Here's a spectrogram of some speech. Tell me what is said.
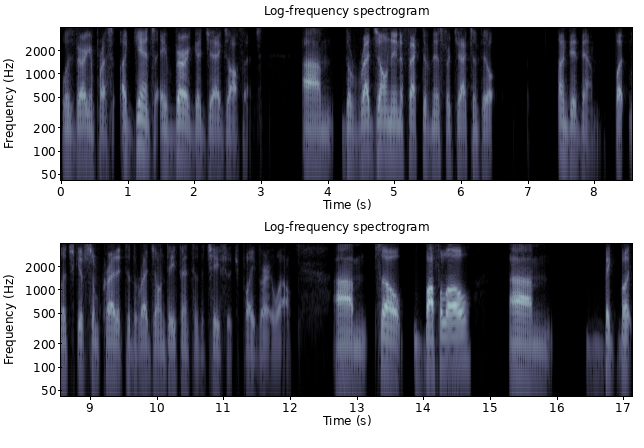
was very impressive against a very good Jags offense. Um, the red zone ineffectiveness for Jacksonville undid them. But let's give some credit to the red zone defense of the Chiefs, which played very well. Um, so Buffalo, um, big but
